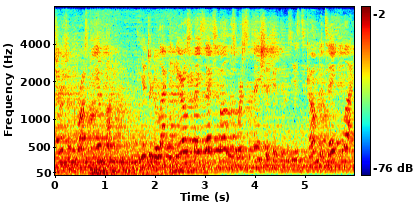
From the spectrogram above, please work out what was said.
Manufacturers across the empire. The Intergalactic Aerospace Expo is where spaceship enthusiasts come to take flight.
